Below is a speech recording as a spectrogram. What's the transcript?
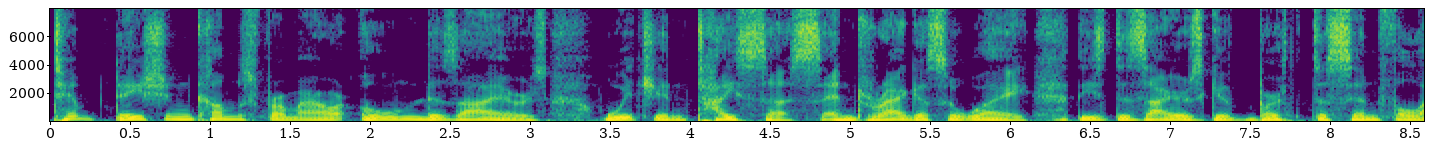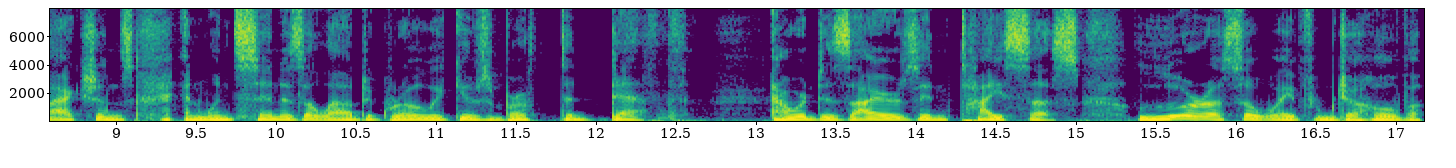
Temptation comes from our own desires, which entice us and drag us away. These desires give birth to sinful actions, and when sin is allowed to grow, it gives birth to death. Our desires entice us, lure us away from Jehovah,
